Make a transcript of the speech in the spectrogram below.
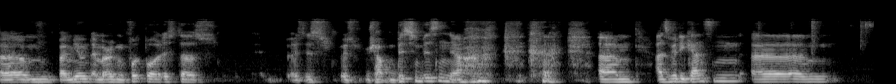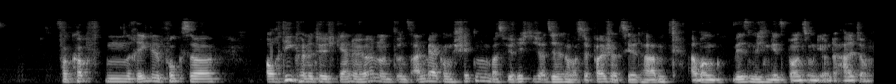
Ähm, bei mir und American Football ist das, es ist, ich habe ein bisschen Wissen, ja. ähm, also für die ganzen ähm, verkopften Regelfuchser, auch die können natürlich gerne hören und uns Anmerkungen schicken, was wir richtig erzählt haben, was wir falsch erzählt haben. Aber im Wesentlichen geht es bei uns um die Unterhaltung.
